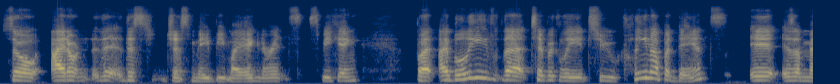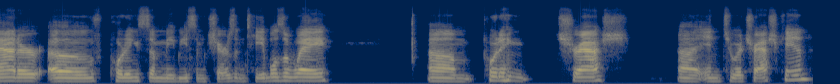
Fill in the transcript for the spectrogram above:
So I don't. Th- this just may be my ignorance speaking, but I believe that typically to clean up a dance, it is a matter of putting some maybe some chairs and tables away, um, putting trash uh, into a trash can.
